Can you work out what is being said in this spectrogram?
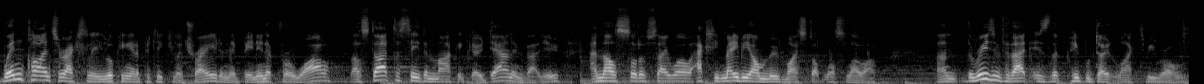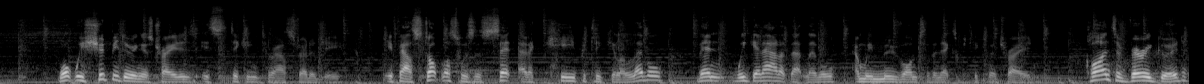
When clients are actually looking at a particular trade and they've been in it for a while, they'll start to see the market go down in value and they'll sort of say, well, actually, maybe I'll move my stop loss lower. And the reason for that is that people don't like to be wrong. What we should be doing as traders is sticking to our strategy. If our stop loss was set at a key particular level, then we get out at that level and we move on to the next particular trade. Clients are very good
